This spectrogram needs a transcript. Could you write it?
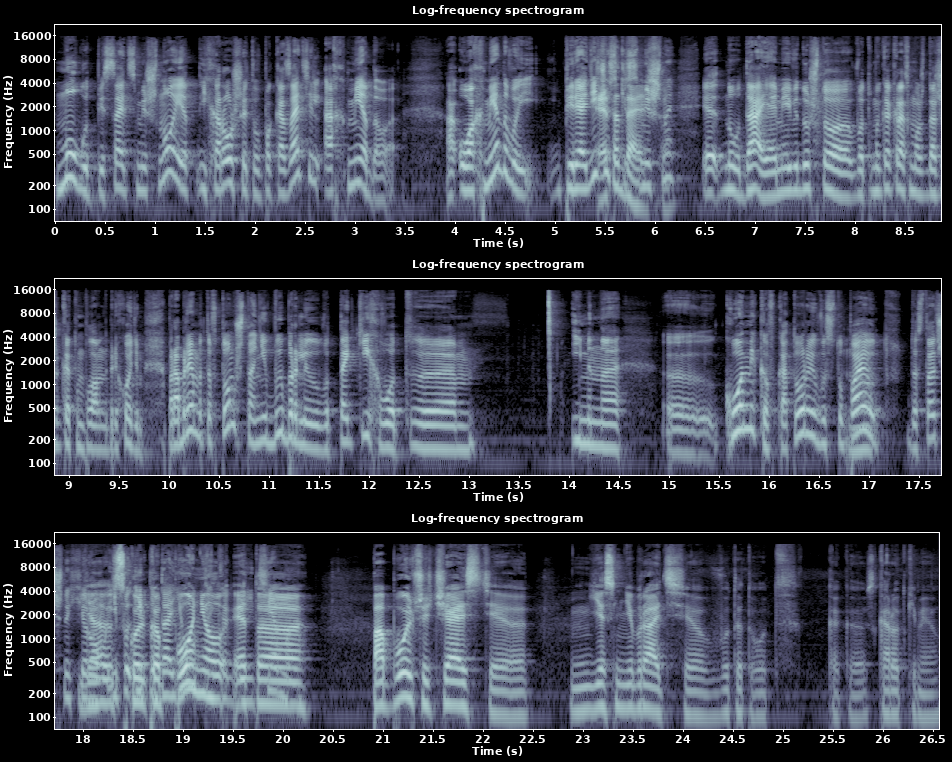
могут писать смешно, и, и хороший этого показатель Ахмедова. А у Ахмедовой периодически смешны. Э, ну да, я имею в виду, что вот мы как раз, может, даже к этому плавно приходим. Проблема-то в том, что они выбрали вот таких вот э, именно э, комиков, которые выступают ну, достаточно херово. Я и, сколько и подают, понял, и, это по большей части, если не брать э, вот это вот как э, с короткими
